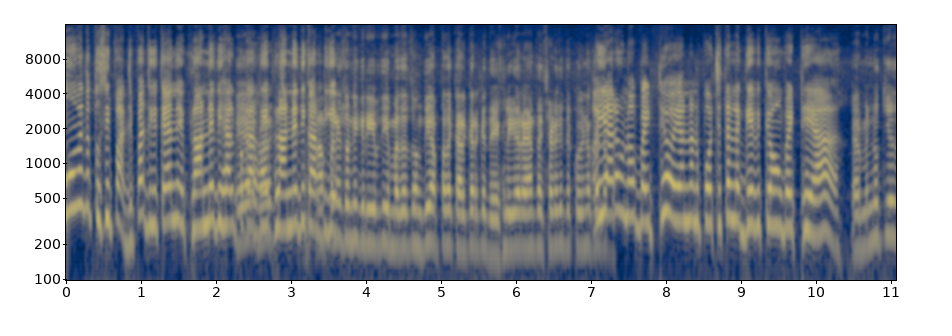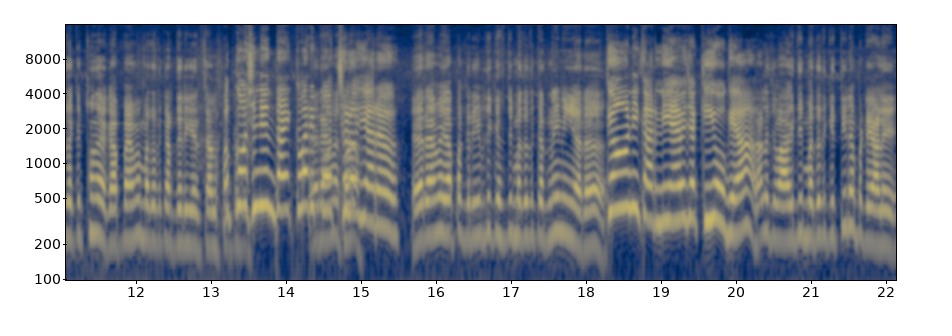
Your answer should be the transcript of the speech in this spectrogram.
ਉਵੇਂ ਤਾਂ ਤੁਸੀਂ ਭੱਜ ਭੱਜ ਕੇ ਕਹਿੰਦੇ ਫਲਾਣੇ ਦੀ ਹੈਲਪ ਕਰ ਦਈਏ ਹਰ- ਫਲਾਣੇ ਦੀ ਕਰ ਦਈਏ। ਆਪਣੇ ਤੋਂ ਨਹੀਂ ਗਰੀਬ ਦੀ ਮਦਦ ਹੁੰਦੀ ਆਪਾਂ ਤਾਂ ਕਰ ਕਰਕੇ ਦੇਖ ਲਈ ਯਾਰ ਐਂ ਤਾਂ ਸੜਕ ਤੇ ਕੋਈ ਨਾ ਓ ਕੋਈ ਯਾਰ ਹੁਣ ਉਹ ਬੈਠੇ ਹੋਏ ਆ, ਉਹਨਾਂ ਨੂੰ ਪੁੱਛ ਤਾਂ ਲੱਗੇ ਵੀ ਕਿਉਂ ਬੈਠੇ ਆ। ਯਾਰ ਮੈਨੂੰ ਕੀ ਉਹਦਾ ਕਿੱਥੋਂ ਦਾ ਹੈਗਾ? ਆਪਾਂ ਐਵੇਂ ਮਦਦ ਕਰਦੇ ਰਹੀ ਯਾਰ ਚੱਲ ਉਹ ਕੁਛ ਨਹੀਂ ਹੁੰਦਾ ਇੱਕ ਵਾਰੀ ਯਾਰ ਐਵੇਂ ਪੁੱਛ ਲਓ ਯਾਰ। ਯਾਰ ਐਵੇਂ ਆਪਾਂ ਗਰੀਬ ਦੀ ਕਿਸੇ ਦੀ ਮਦਦ ਕਰਨੀ ਨਹੀਂ ਯਾਰ। ਕਿਉਂ ਨਹੀਂ ਕਰਨੀ ਇਹੋ ਜਿਹਾ ਕੀ ਹੋ ਗਿਆ? ਕੱਲ ਜਵਾਗ ਦੀ ਮਦਦ ਕੀਤੀ ਨਾ ਪਟਿਆਲੇ।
